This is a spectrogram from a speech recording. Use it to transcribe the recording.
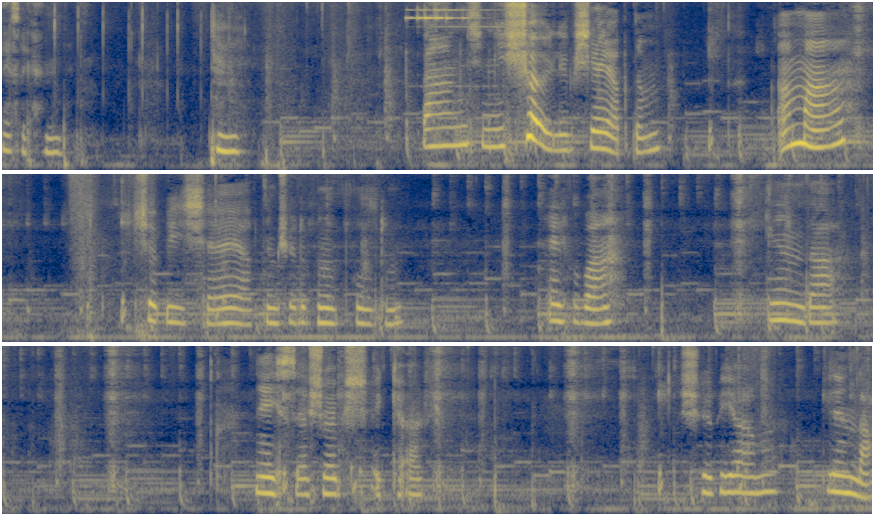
Neyse kendim. Ben şimdi şöyle bir şey yaptım. Ama şöyle bir şey yaptım. Şöyle bunu buldum. Elif baba. Yanında. Neyse şöyle bir şeker. Şöyle bir yağmur. Yanında.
